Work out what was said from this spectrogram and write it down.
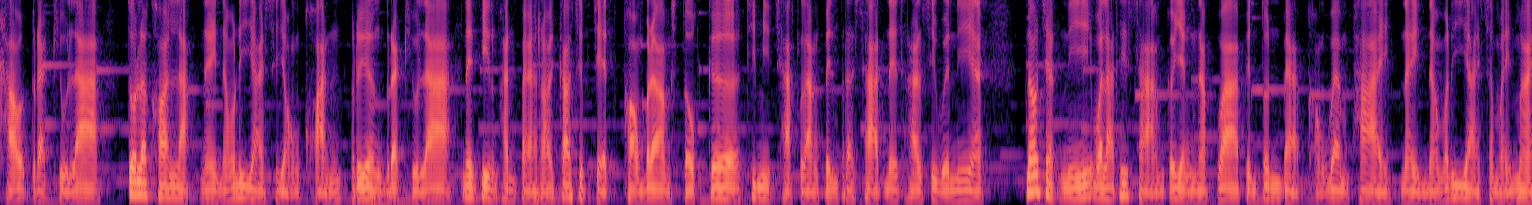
เคาลแดรคิวล่าตัวละครหลักในนวนิยายสยองขวัญเรื่องแดรคิวล่าในปี 1897 ของบรามสโตเกอร์ที่มีฉากหลังเป็นปราสาทในทรานซิลเวเนีย นอกจากนี้เวลาที่ 3 ก็ยังนับว่าเป็นต้นแบบของแวมไพร์ในนวนิยายสมัยใหม่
